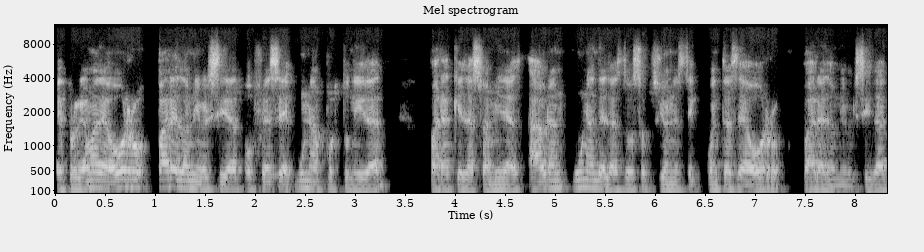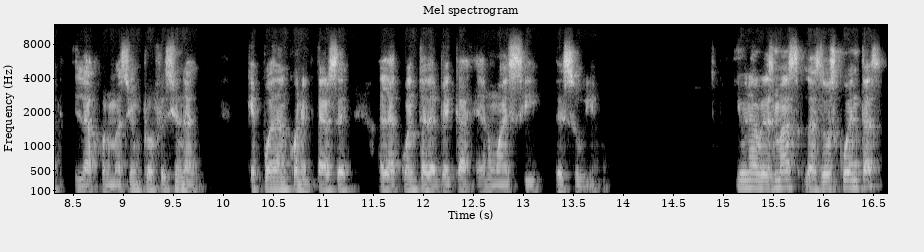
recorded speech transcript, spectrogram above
El programa de ahorro para la universidad ofrece una oportunidad para que las familias abran una de las dos opciones de cuentas de ahorro para la universidad y la formación profesional que puedan conectarse a la cuenta de beca NYC de su hijo. Y una vez más, las dos cuentas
